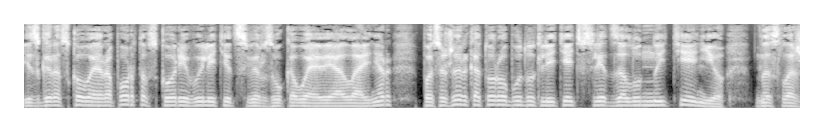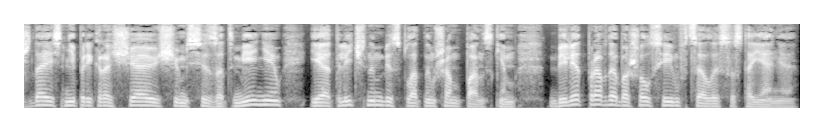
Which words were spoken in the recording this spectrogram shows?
Из городского аэропорта вскоре вылетит сверхзвуковой авиалайнер, пассажиры которого будут лететь вслед за лунной тенью, наслаждаясь непрекращающимся затмением и отличным бесплатным шампанским. Билет, правда, обошелся им в целое состояние.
